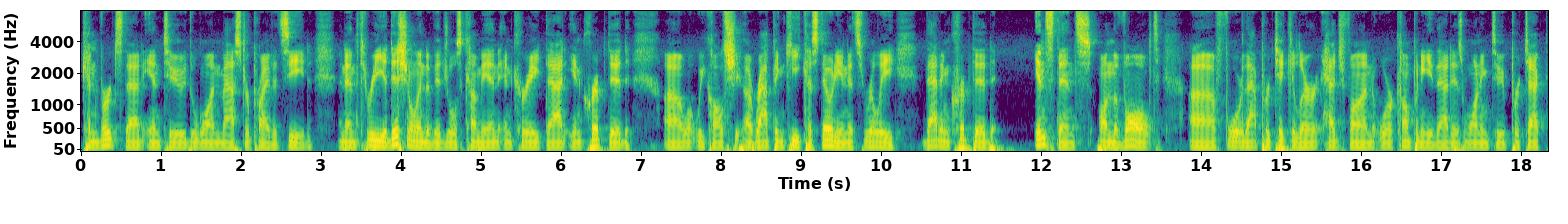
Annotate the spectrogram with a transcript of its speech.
converts that into the one master private seed. And then three additional individuals come in and create that encrypted, uh, what we call sh- a wrapping key custodian. It's really that encrypted instance on the vault uh, for that particular hedge fund or company that is wanting to protect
